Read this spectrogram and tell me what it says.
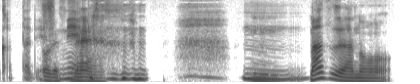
かったですね。そうですう うん。ん、まず、あの、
